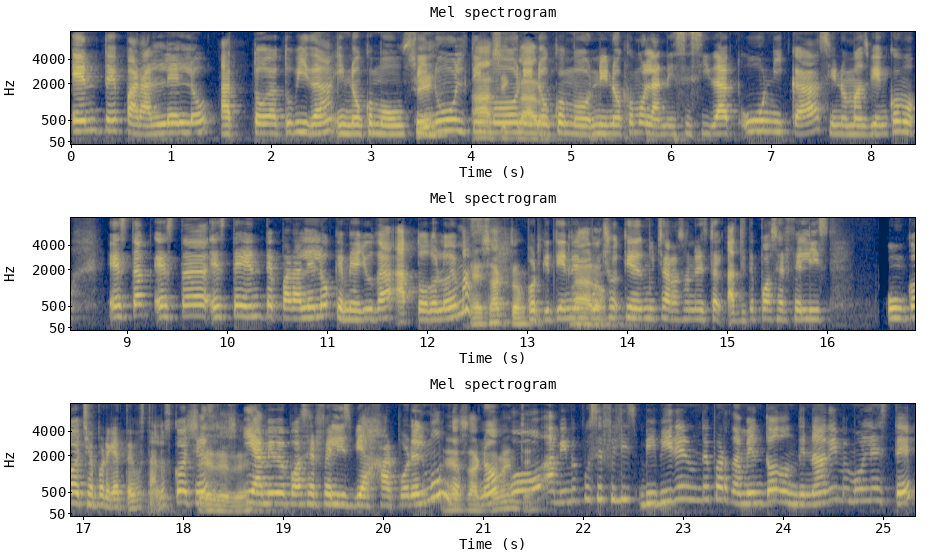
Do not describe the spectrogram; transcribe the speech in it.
ente paralelo a toda tu vida y no como un fin último, ah, ni, no como, ni no como la necesidad única, sino más bien como esta, esta, este ente paralelo que me ayuda a todo lo demás. Exacto. Porque tiene mucho, tienes mucha razón, a ti te puede hacer feliz un coche porque te gustan los coches y a mí me puede hacer feliz viajar por el mundo, ¿no? O a mí me puede hacer feliz vivir en un departamento donde nadie me moleste,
